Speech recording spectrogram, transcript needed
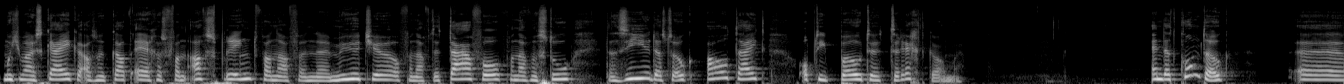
Moet je maar eens kijken als een kat ergens van afspringt, vanaf een eh, muurtje of vanaf de tafel, vanaf een stoel, dan zie je dat ze ook altijd op die poten terechtkomen. En dat komt ook uh,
